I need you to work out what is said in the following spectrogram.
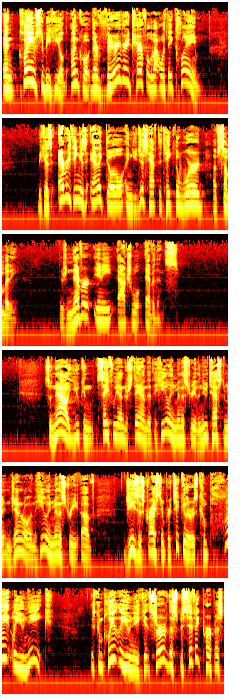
and claims to be healed, unquote. They're very, very careful about what they claim because everything is anecdotal and you just have to take the word of somebody. There's never any actual evidence. So now you can safely understand that the healing ministry of the New Testament in general and the healing ministry of Jesus Christ in particular is completely unique. Is completely unique. It served the specific purpose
